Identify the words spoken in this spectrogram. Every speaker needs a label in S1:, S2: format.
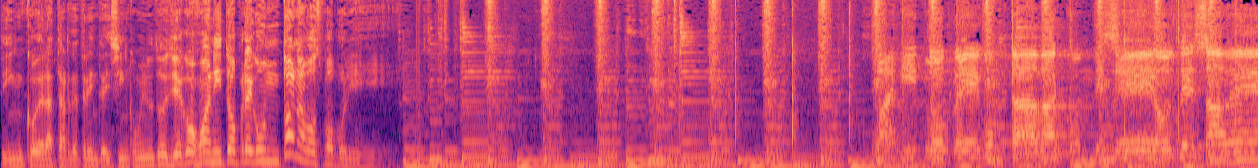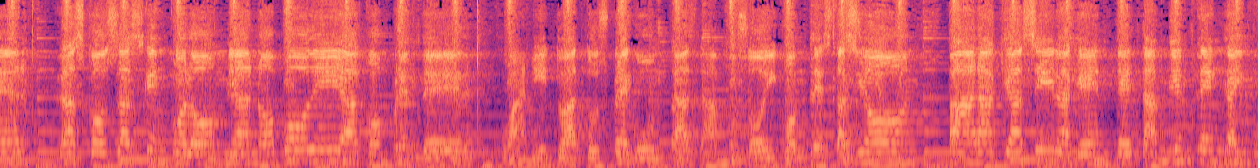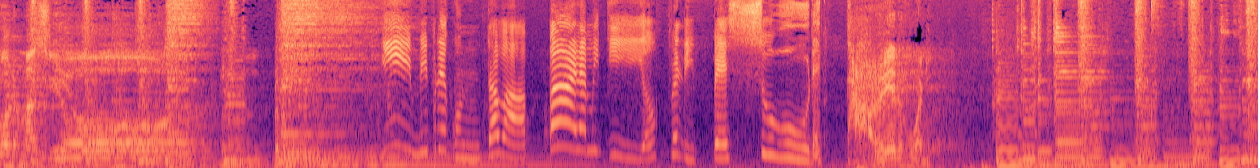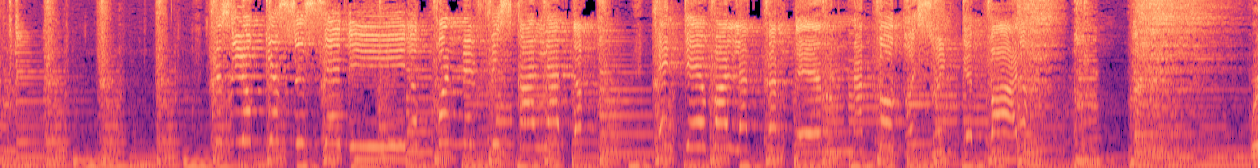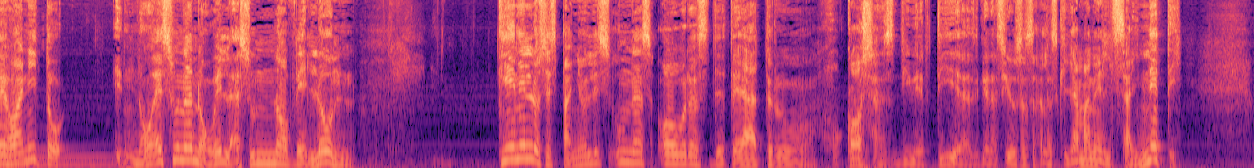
S1: 5 de la tarde, 35 minutos. Llegó Juanito Preguntón a Voz Populi.
S2: Juanito preguntaba con deseos de saber las cosas que en Colombia no podía comprender. Juanito, a tus preguntas damos hoy contestación para que así la gente también tenga información.
S3: Tío Felipe Sureta.
S2: A ver, Juanito.
S3: ¿Qué es lo que ha sucedido con el fiscal ad? ¿En qué va la terna? ¿Todo eso en qué para?
S1: Pues Juanito, no es una novela, es un novelón. Tienen los españoles unas obras de teatro jocosas, divertidas, graciosas, a las que llaman el sainete.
